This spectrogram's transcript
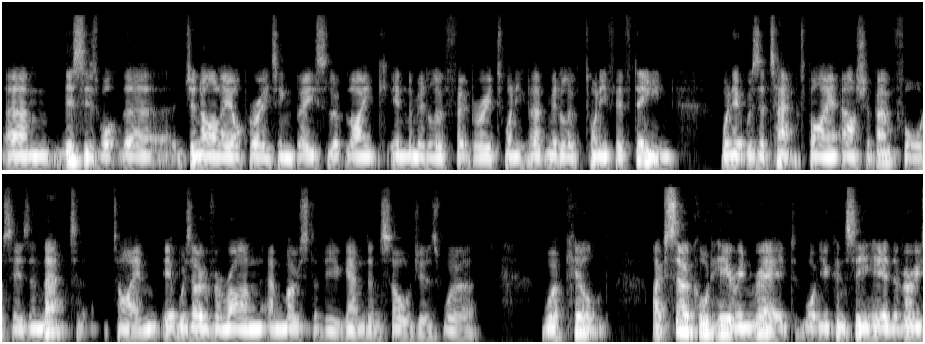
um, this is what the Janale operating base looked like in the middle of February 20, uh, middle of 2015, when it was attacked by al-Shabaab forces. And that time it was overrun and most of the Ugandan soldiers were, were killed. I've circled here in red what you can see here, the very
